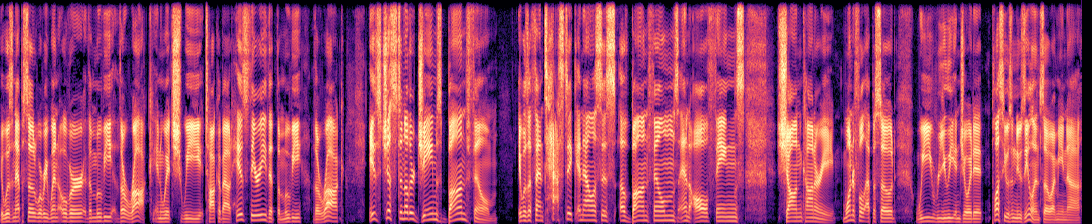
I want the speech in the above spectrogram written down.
It was an episode where we went over the movie The Rock, in which we talk about his theory that the movie The Rock is just another James Bond film. It was a fantastic analysis of Bond films and all things Sean Connery. Wonderful episode. We really enjoyed it. Plus, he was in New Zealand, so I mean, uh,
